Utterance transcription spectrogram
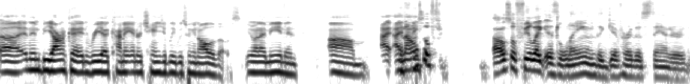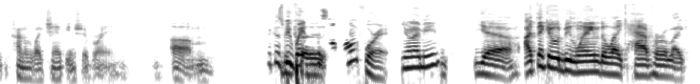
uh, and then Bianca and Rhea kind of interchangeably between all of those. You know what I mean? And um, I, I and I also f- I also feel like it's lame to give her the standard kind of like championship reign. Um, because we waited so long for it. You know what I mean? yeah, I think it would be lame to like have her like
